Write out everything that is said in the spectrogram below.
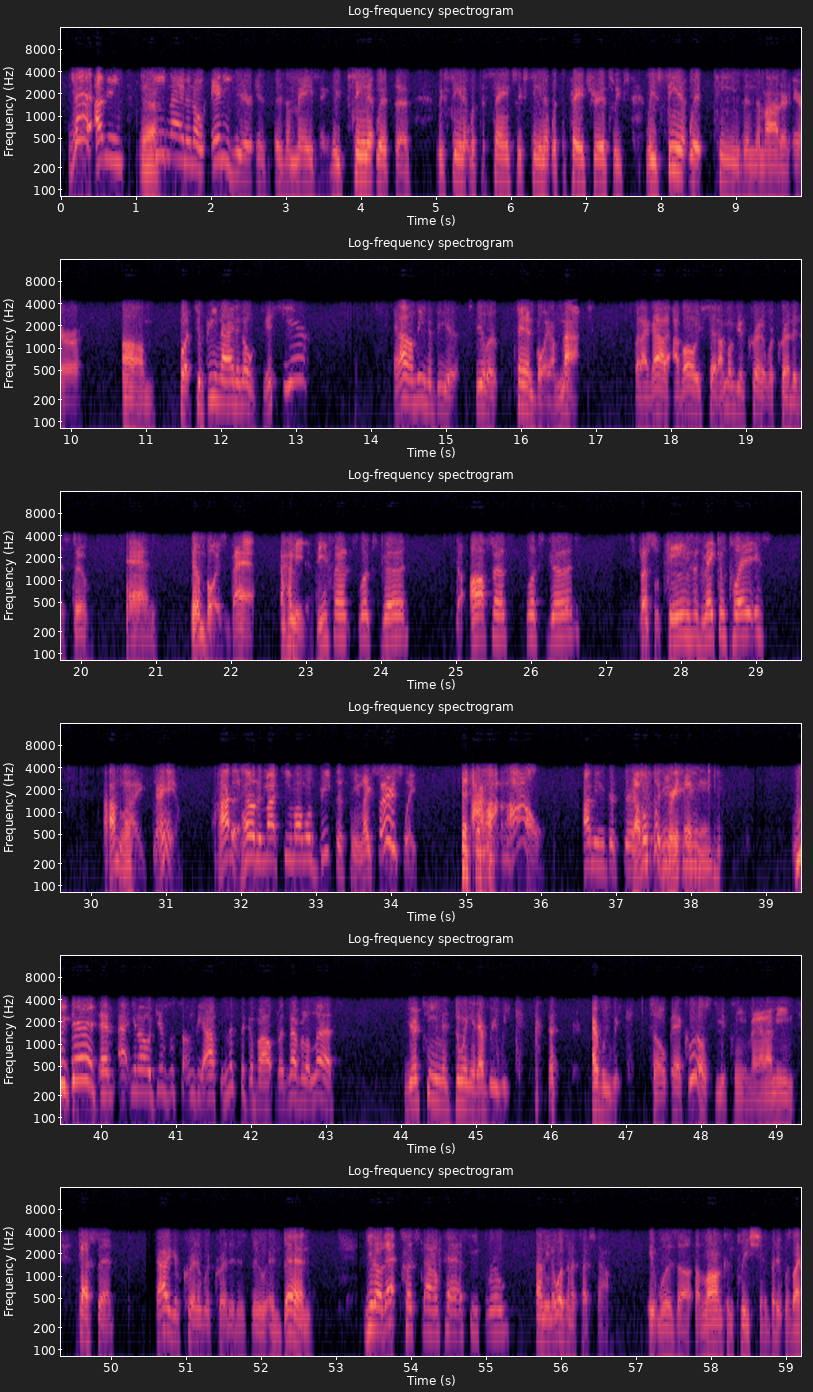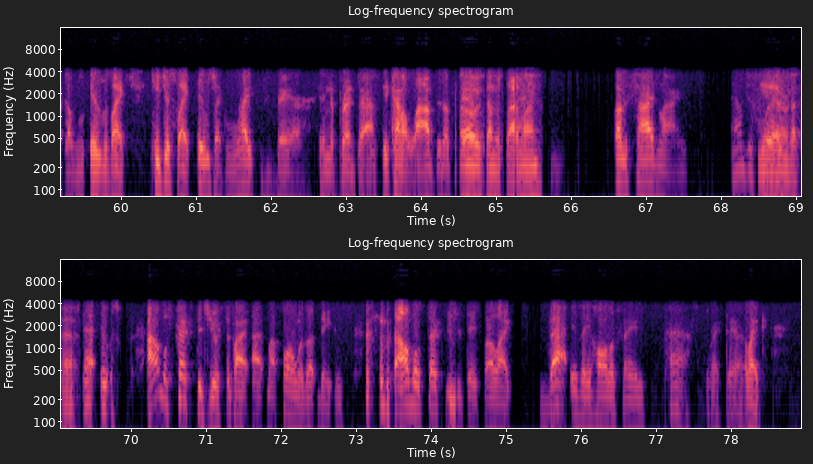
yeah, I mean, Yeah. be nine and zero any year is is amazing. We've seen it with the we've seen it with the Saints. We've seen it with the Patriots. We've we've seen it with teams in the modern era. Um, but to be nine and zero this year, and I don't mean to be a Steeler fanboy. I'm not, but I got. I've always said I'm gonna give credit where credit is due, and them boys bad. I mean, the defense looks good. The offense looks good. Special teams is making plays. I'm Yeah. like, damn, how the hell did my team almost beat this team? Like, seriously, how? how? I mean, the, the, Cowboys played these great that game. We did, and uh, you know, it gives us something to be optimistic about. But nevertheless, your team is doing it every week, every week. So, man, kudos to your team, man. I mean, that said, got to give credit where credit is due. And Ben, you know that touchdown pass he threw. I mean, it wasn't a touchdown. It was a, a long completion, but it was like a. It was like he just like it was like right there in the breadbasket. He kind of lobbed it up there. Oh, it's on the sideline. on the sideline. And I'm just Yeah, I like, remember that pass. that it was. I almost texted you, except I, I my phone was updating. but I almost texted you, Case, by like that is a Hall of Fame pass right there. Like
